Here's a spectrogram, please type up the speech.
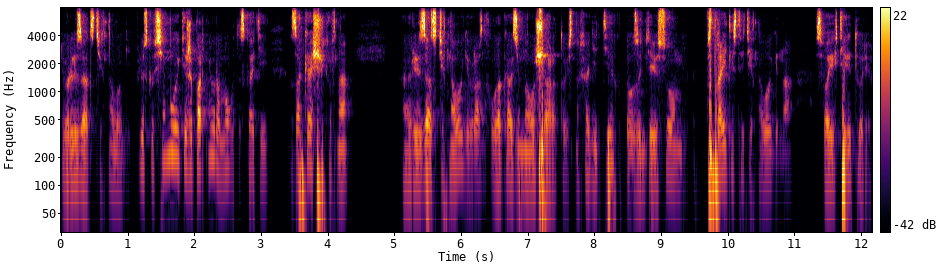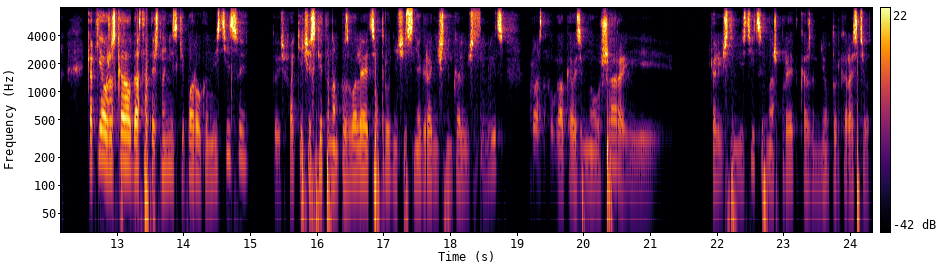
в реализацию технологий. Плюс ко всему, эти же партнеры могут искать и заказчиков на э, реализацию технологий в разных уголках земного шара. То есть находить тех, кто заинтересован в строительстве технологий на своих территориях. Как я уже сказал, достаточно низкий порог инвестиций. То есть фактически это нам позволяет сотрудничать с неограниченным количеством лиц в разных уголках земного шара и количество инвестиций в наш проект каждым днем только растет.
